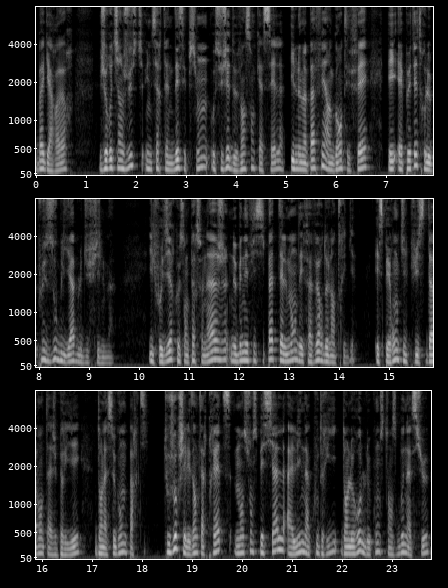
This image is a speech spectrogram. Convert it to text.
bagarreur. Je retiens juste une certaine déception au sujet de Vincent Cassel. Il ne m'a pas fait un grand effet et est peut-être le plus oubliable du film. Il faut dire que son personnage ne bénéficie pas tellement des faveurs de l'intrigue. Espérons qu'il puisse davantage briller dans la seconde partie. Toujours chez les interprètes, mention spéciale à Lina Coudry dans le rôle de Constance Bonacieux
